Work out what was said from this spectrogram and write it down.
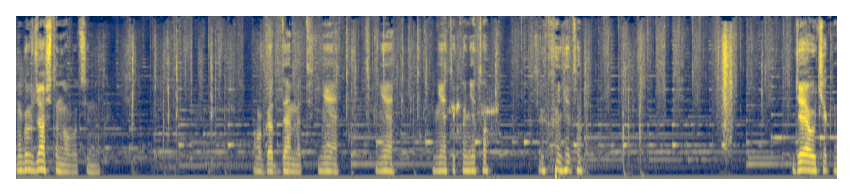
Mogę wziąć ten owocynek. O goddammit. Nie. Nie. Nie, tylko nie to. Tylko nie to. Gdzie ja ucieknę?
